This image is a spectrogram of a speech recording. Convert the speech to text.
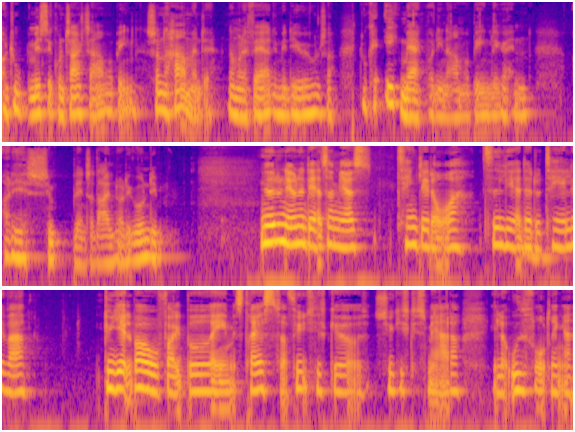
Og du mister kontakt til arme og ben. Sådan har man det, når man er færdig med de øvelser. Du kan ikke mærke, hvor dine arme og ben ligger henne. Og det er simpelthen så dejligt, når det går ondt i dem. Noget du nævner der, som jeg også tænkte lidt over tidligere, da du talte, var, du hjælper jo folk både af med stress og fysiske og psykiske smerter eller udfordringer.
